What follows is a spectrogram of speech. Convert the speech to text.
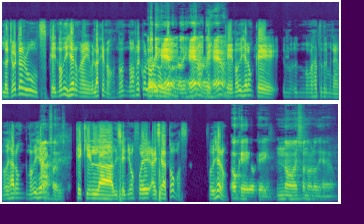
Los Jordan Rules, que no dijeron ahí, ¿verdad que no? No, no recuerdo. Lo dijeron, lo dijeron, lo que, dijeron. que no dijeron que. No me dejaste terminar. No, dejaron, no dijeron Ah, que quien la diseñó fue Isaiah Thomas. ¿Lo dijeron? Ok, ok. No, eso no lo dijeron.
